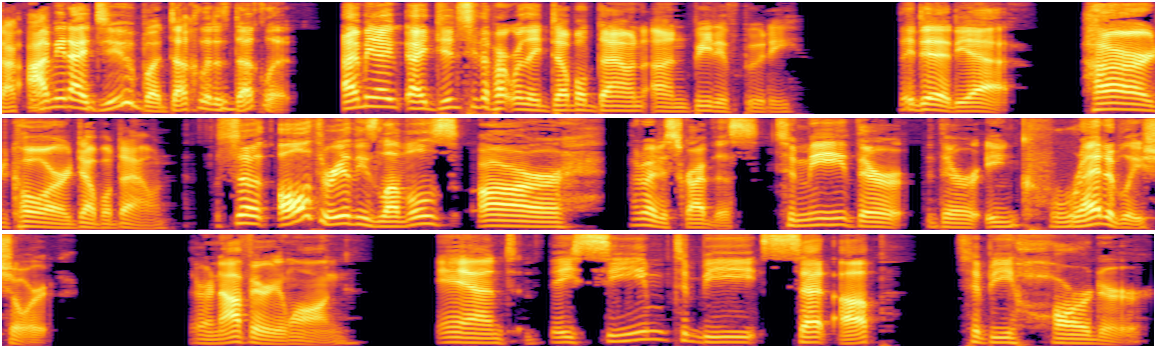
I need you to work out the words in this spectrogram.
Ducklett. I mean, I do, but Ducklett is Ducklett. I mean, I, I did see the part where they doubled down on Bidoof Booty. They did, yeah. Hardcore double down. So all three of these levels are how do I describe this? To me, they're they're incredibly short. They're not very long. And they seem to be set up to be harder.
